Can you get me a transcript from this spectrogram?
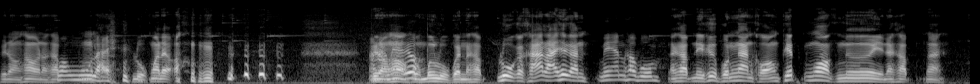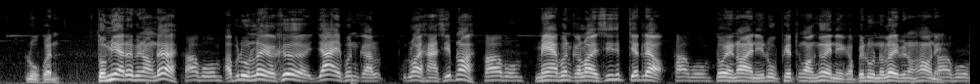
พี่น้องเฮานะครับห่วงหมูไหลลูกมาแล้วพี่น้องเฮาอ่าแล้วผมเบิ่งลูกเพิ่นนะครับ ลูกกับขาหลายคือกันแมนครับผมนะครับ นี่คือผลงานของเพชรงอกเงยนะครับนั่นลูกเพิ่น ตัวเมียเด้อพี่น้องเด้อครับผมเอาไปรุ่นเลยก็คือย่ายเพิ่นก็150เนาะครับผมแม่เพิ่นก็147แล้วครับผมตัวน้อยๆนี่ลูกเพชรงอกเงยนี่ก็ไปรุ่นเอาเลยพี่น้องเฮานี่ครับผม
